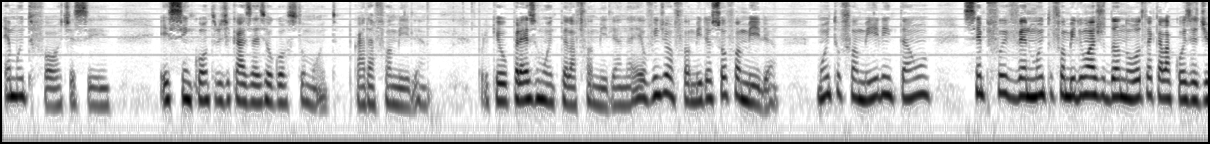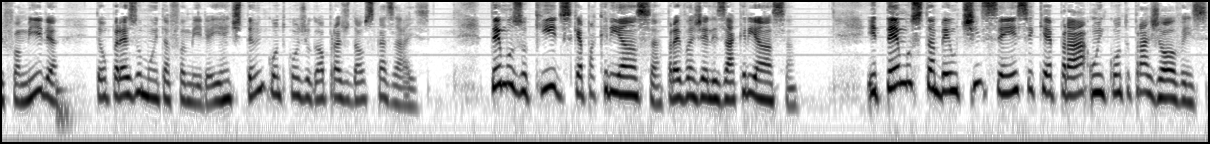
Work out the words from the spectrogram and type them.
É muito forte esse esse encontro de casais, eu gosto muito, por causa da família. Porque eu prezo muito pela família, né? Eu vim de uma família, eu sou família muito família, então sempre fui vivendo muito família, um ajudando o outro, aquela coisa de família. Então prezo muito a família. E a gente tem um encontro conjugal para ajudar os casais. Temos o Kids, que é para criança, para evangelizar a criança. E temos também o Team Sense, que é para um encontro para jovens,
